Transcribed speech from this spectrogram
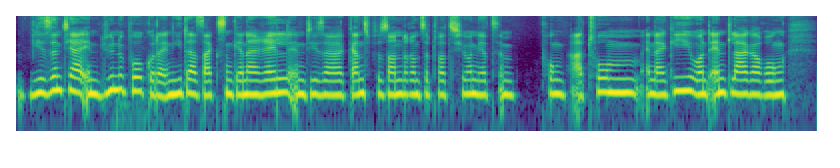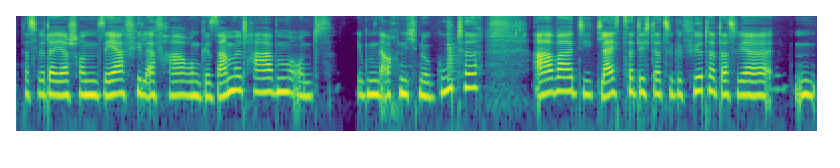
wir sind ja in Lüneburg oder in Niedersachsen generell in dieser ganz besonderen Situation jetzt im Punkt Atomenergie und Endlagerung, dass wir da ja schon sehr viel Erfahrung gesammelt haben und eben auch nicht nur gute, aber die gleichzeitig dazu geführt hat, dass wir ein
